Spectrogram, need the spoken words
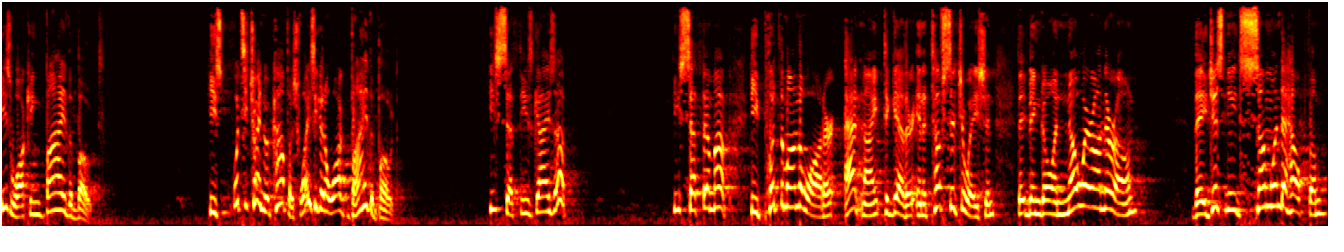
He's walking by the boat. He's, what's he trying to accomplish? Why is he going to walk by the boat? He set these guys up. He set them up. He put them on the water at night together in a tough situation. They've been going nowhere on their own. They just need someone to help them.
